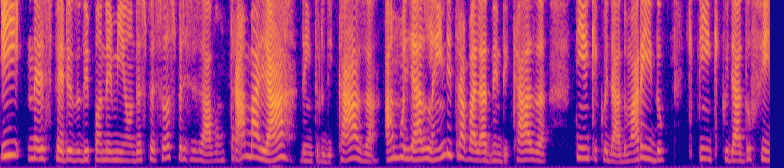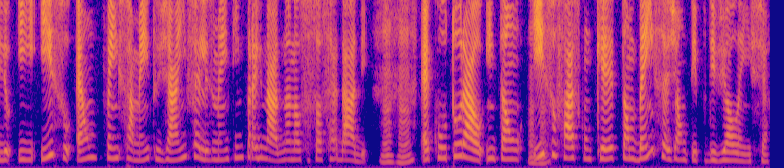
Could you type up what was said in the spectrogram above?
E nesse período de pandemia, onde as pessoas precisavam trabalhar dentro de casa, a mulher, além de trabalhar dentro de casa, tinha que cuidar do marido, que tinha que cuidar do filho. E isso é um pensamento já, infelizmente, impregnado na nossa sociedade. Uhum. É cultural. Então, uhum. isso faz com que também seja um tipo de violência.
